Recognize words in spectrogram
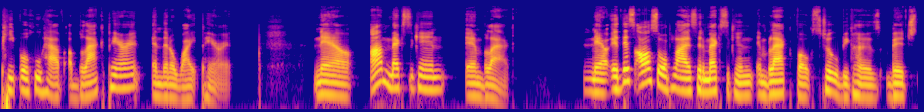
people who have a black parent and then a white parent. Now, I'm Mexican and black. Now, if this also applies to the Mexican and black folks too, because bitch,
